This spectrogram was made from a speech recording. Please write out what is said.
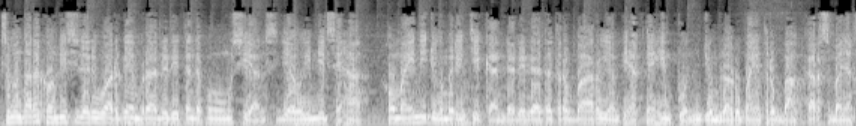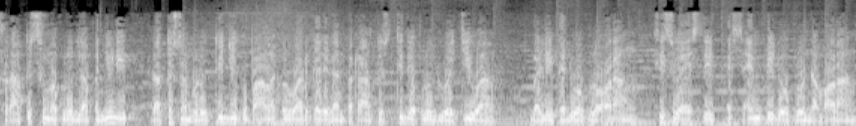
Sementara kondisi dari warga yang berada di tenda pengungsian sejauh ini sehat. Homa ini juga merincikan dari data terbaru yang pihaknya himpun jumlah rumah yang terbakar sebanyak 158 unit, 167 kepala keluarga dengan 432 jiwa, balita 20 orang, siswa SD SMP 26 orang,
